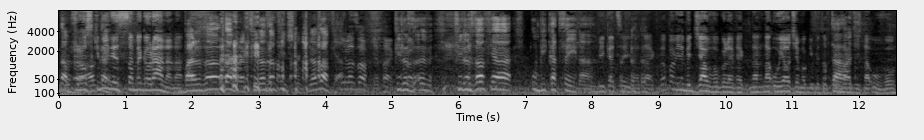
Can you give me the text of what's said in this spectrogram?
dobrze, rozkminy okej. z samego rana. No. Bardzo dobre, filozoficzne, filozofia. Filozofia, tak. Filoz- filozofia ubikacyjna. Ubikacyjne, tak. To powinien być dział w ogóle, jak na, na ujocie mogliby to wprowadzić, na UW.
